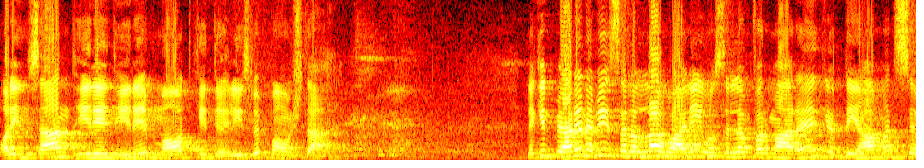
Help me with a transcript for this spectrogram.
और इंसान धीरे धीरे मौत की दहलीज पे पहुँचता है। लेकिन प्यारे नबी सल्लल्लाहु अलैहि वसल्लम फरमा रहे हैं कि क़ियामत से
